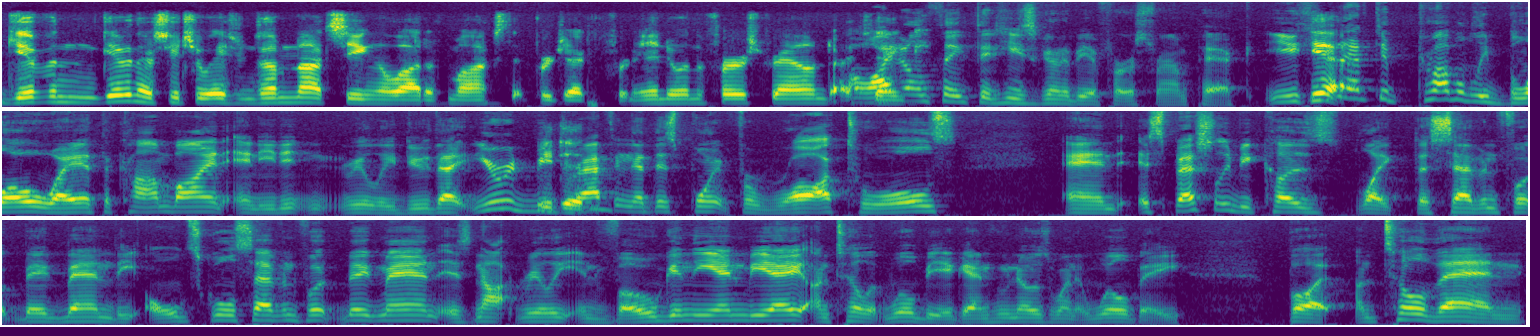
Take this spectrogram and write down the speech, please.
given given their situations, I'm not seeing a lot of mocks that project Fernando in the first round. I oh, think I don't think that he's going to be a first round pick. You Yeah. have to probably blow away at the combine, and he didn't really do that. You would be drafting at this point for raw tools, and especially because like the seven foot big man, the old school seven foot big man, is not really in vogue in the NBA until it will be again. Who knows when it will be? But until then,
